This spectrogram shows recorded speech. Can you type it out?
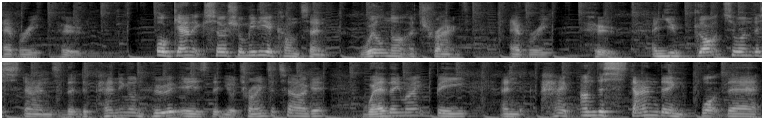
every who. Organic social media content will not attract every who. And you've got to understand that depending on who it is that you're trying to target, where they might be, and how understanding what their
